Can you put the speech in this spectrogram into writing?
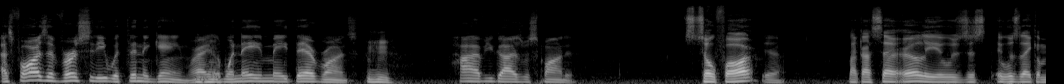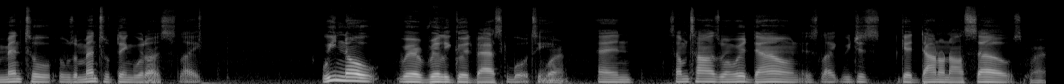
As far as adversity within the game, right? Mhm. When they made their runs, mhm. How have you guys responded? so far Yeah. like I said earlier, it was just it was like a mental it was a mental thing with Right. us. Like we know we're a really good basketball team. Right. And sometimes when we're down, it's like we just get down on ourselves Right.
